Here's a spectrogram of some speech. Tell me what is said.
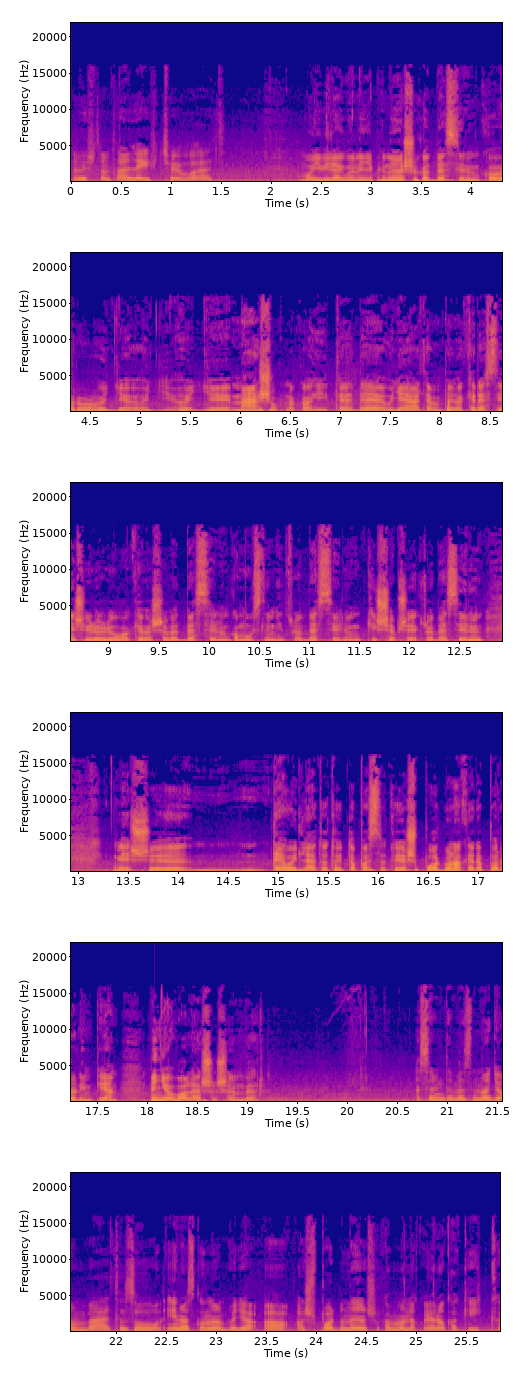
nem is tudom, talán lépcső volt mai világban egyébként nagyon sokat beszélünk arról, hogy, hogy, hogy másoknak a hite, de ugye általában például a kereszténységről jóval kevesebbet beszélünk, a muszlim hitről beszélünk, kisebbségekről beszélünk, és te hogy látod, hogy tapasztalod, hogy a sportban, akár a paralimpián, mennyi a vallásos ember? Szerintem ez nagyon változó. Én azt gondolom, hogy a, a, a sportban nagyon sokan vannak olyanok, akik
